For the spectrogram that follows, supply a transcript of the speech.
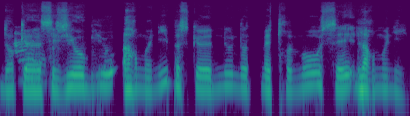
Donc ah, c'est géobioharmonie parce que nous, notre maître mot, c'est l'harmonie.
